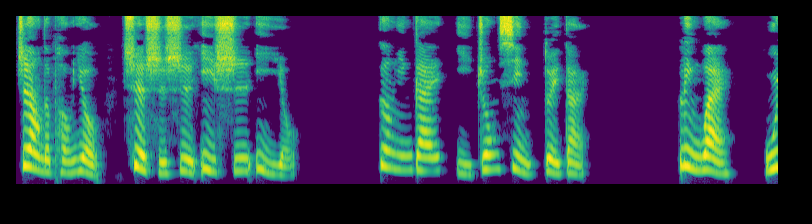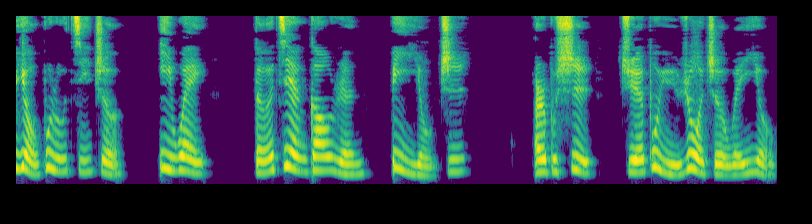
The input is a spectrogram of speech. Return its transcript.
这样的朋友确实是亦师亦友。更应该以忠信对待。另外，无有不如己者，意味得见高人必有之，而不是绝不与弱者为友。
